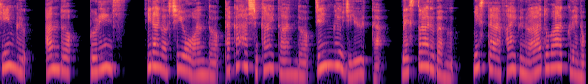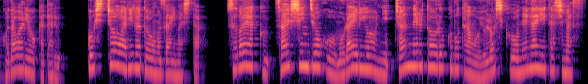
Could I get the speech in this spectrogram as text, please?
キング、プリンス、平野紫耀高橋海人神宮寺勇太、ベストアルバム、ミスター5のアートワークへのこだわりを語る。ご視聴ありがとうございました。素早く最新情報をもらえるようにチャンネル登録ボタンをよろしくお願いいたします。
